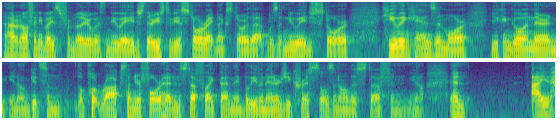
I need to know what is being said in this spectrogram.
And I don't know if anybody's familiar with New Age. There used to be a store right next door that was a New Age store, Healing Hands and More. You can go in there and you know get some. They'll put rocks on your forehead and stuff like that, and they believe in energy crystals and all this stuff. And you know, and I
